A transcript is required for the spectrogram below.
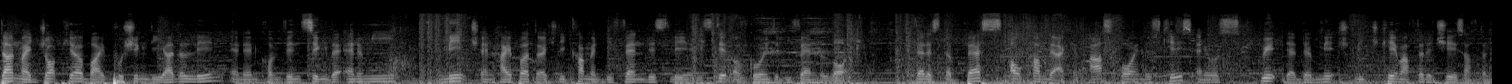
Done my job here by pushing the other lane and then convincing the enemy, mage and hyper to actually come and defend this lane instead of going to defend the lord. That is the best outcome that I can ask for in this case and it was great that the mage came after the chase after me.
